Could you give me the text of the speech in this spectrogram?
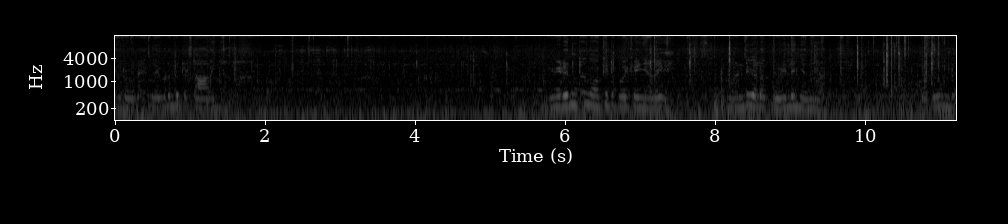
ഇവിടെ ഇവിടെ വീടിന്റെ നോക്കിയിട്ട് പോയി കഴിഞ്ഞാൽ വണ്ടി വല്ല കുഴിയിലും ചെന്ന് അതുകൊണ്ട്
